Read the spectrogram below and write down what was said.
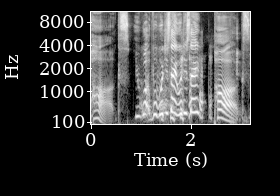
pogs. You what? What would you say? What'd you say? Pogs,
